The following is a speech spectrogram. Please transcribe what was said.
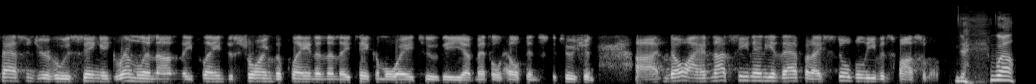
passenger who is seeing a gremlin on the plane, destroying the plane, and then they take him away to the uh, mental health institution. Uh, no, I have not seen any of that, but I still believe it's possible. well,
